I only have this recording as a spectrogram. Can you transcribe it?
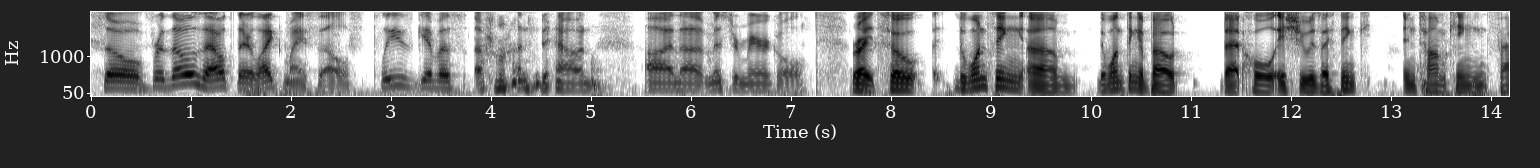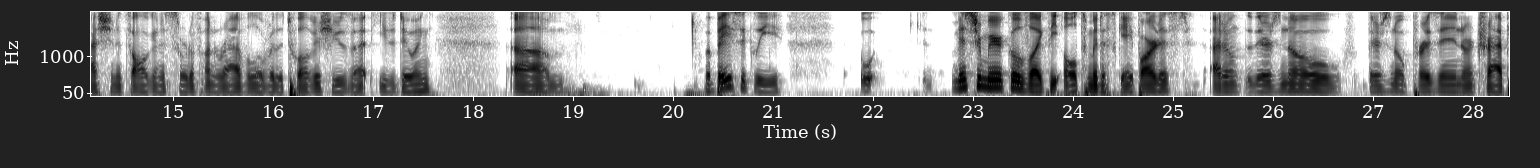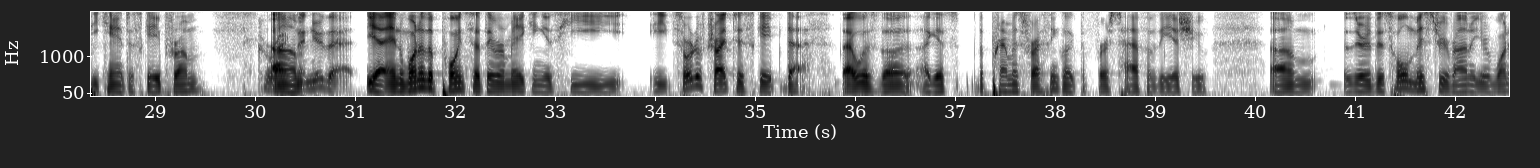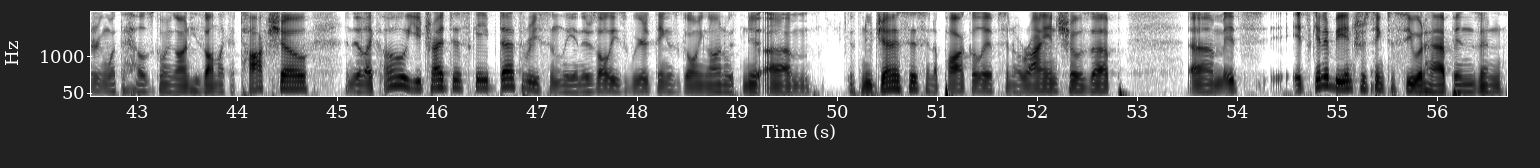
So for those out there like myself, please give us a rundown on uh, Mr. Miracle. Right. So the one thing, um, the one thing about that whole issue is, I think in Tom King fashion, it's all going to sort of unravel over the twelve issues that he's doing. Um, but basically, w- Mr. Miracle's like the ultimate escape artist. I don't. There's no. There's no prison or trap he can't escape from. Correct. Um, I knew that. Yeah, and one of the points that they were making is he he sort of tried to escape death. That was the I guess the premise for I think like the first half of the issue. Um there's this whole mystery around it. You're wondering what the hell's going on. He's on like a talk show, and they're like, "Oh, you tried to escape death recently." And there's all these weird things going on with new um with New Genesis and Apocalypse, and Orion shows up. Um, it's it's gonna be interesting to see what happens, and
